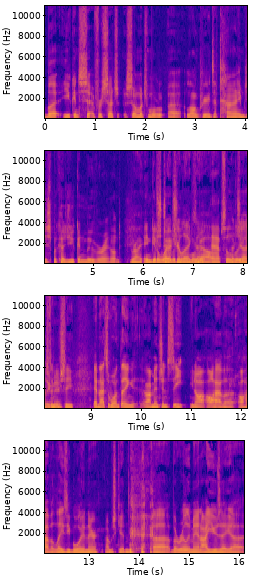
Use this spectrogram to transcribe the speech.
but you can set for such so much more uh, long periods of time just because you can move around, right and get away Stretch with your a little legs more. out Absolutely, adjust in man. your seat and that's one thing i mentioned seat. You know i'll have a i'll have a La-Z-Boy in there. I'm just kidding. Uh, but really man i use a uh,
